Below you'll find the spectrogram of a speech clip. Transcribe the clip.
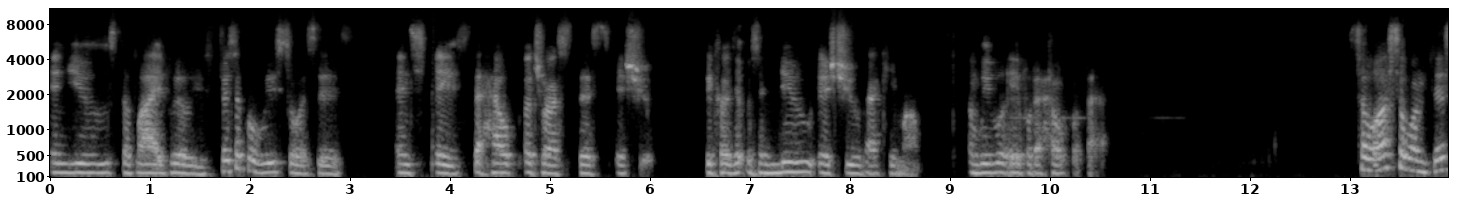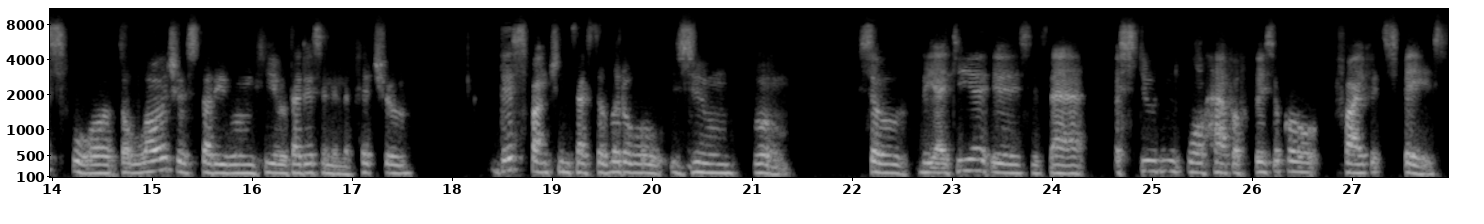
and use the library's physical resources and space to help address this issue because it was a new issue that came up and we were able to help with that. So also on this floor, the larger study room here that isn't in the picture, this functions as the literal Zoom room. So the idea is, is that a student will have a physical private space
